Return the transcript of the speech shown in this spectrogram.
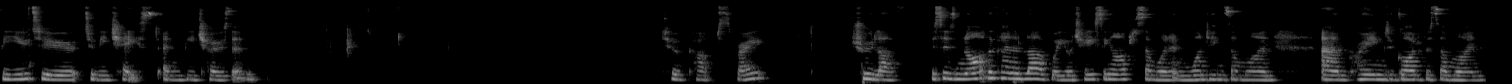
for you to to be chased and be chosen. Two of Cups, right? True love. This is not the kind of love where you're chasing after someone and wanting someone and praying to God for someone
